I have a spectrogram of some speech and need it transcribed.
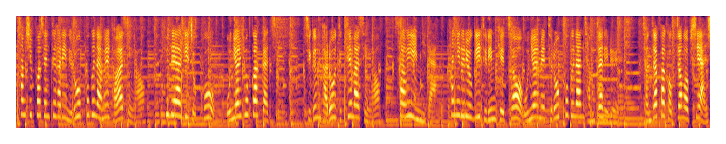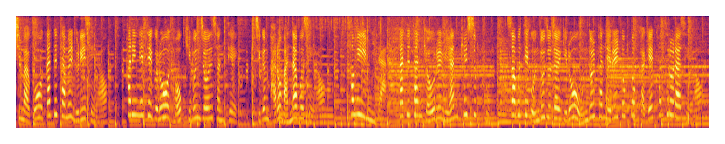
30% 할인으로 포근함을 더하세요. 휴대하기 좋고 온열 효과까지. 지금 바로 득템하세요. 4위입니다. 한일의료기 드림캐쳐 온열 매트로 포근한 잠자리를. 전자파 걱정 없이 안심하고 따뜻함을 누리세요. 할인 혜택으로 더욱 기분 좋은 선택. 지금 바로 만나보세요. 3위입니다. 따뜻한 겨울을 위한 필수품. 서브텍 온도 조절기로 온돌 판넬을 똑똑하게 컨트롤하세요.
